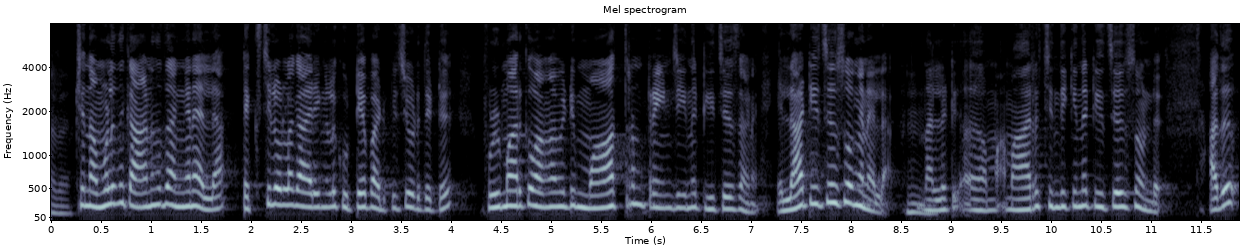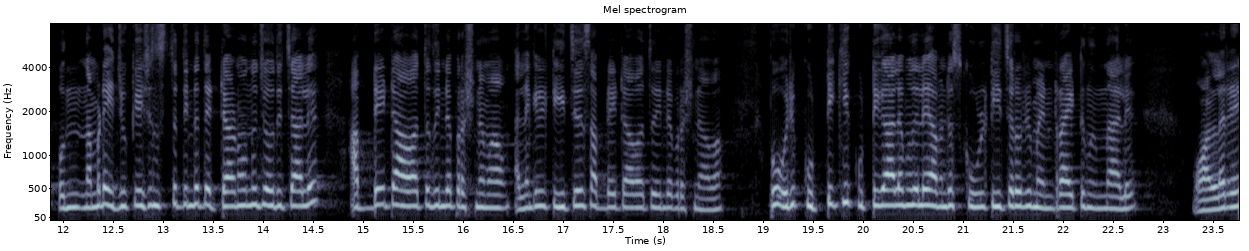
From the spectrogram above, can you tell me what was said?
പക്ഷെ നമ്മളിന്ന് കാണുന്നത് അങ്ങനെയല്ല. ടെക്സ്റ്റിലുള്ള കാര്യങ്ങൾ കുട്ടിയെ പഠിപ്പിച്ചു കൊടുത്തിട്ട് ഫുൾ മാർക്ക് വാങ്ങാൻ വേണ്ടി മാത്രം ട്രെയിൻ ചെയ്യുന്ന ടീച്ചേഴ്സാണ് എല്ലാ ടീച്ചേഴ്സും അങ്ങനെയല്ല. നല്ല മാറി ചിന്തിക്കുന്ന ടീച്ചേഴ്സും ഉണ്ട്. അത് നമ്മുടെ എഡ്യൂക്കേഷൻ സിസ്റ്റത്തിന്റെ തെറ്റാണോ എന്ന് ചോദിച്ചാൽ അപ്ഡേറ്റ് ആവാത്തതിന്റെ പ്രശ്നമാവാം. അല്ലെങ്കിൽ ടീച്ചേഴ്സ് അപ്ഡേറ്റ് ആവാത്തതിന്റെ പ്രശ്നമാവാം. അപ്പോൾ ഒരു കുട്ടിക്ക് കുട്ടിക്കാലം മുതലേ അവന്റെ സ്കൂൾ ടീച്ചർ ഒരു മെൻഡറായിട്ട് നിന്നാൽ വളരെ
